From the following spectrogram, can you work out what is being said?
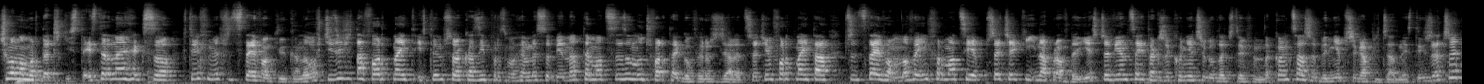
Siemano mordeczki, z tej strony Hexo. W tym filmie przedstawię wam kilka nowości ze świata Fortnite i w tym przy okazji porozmawiamy sobie na temat sezonu czwartego w rozdziale trzecim Fortnite'a. Przedstawię wam nowe informacje, przecieki i naprawdę jeszcze więcej, także koniecznie oglądajcie ten film do końca, żeby nie przegapić żadnej z tych rzeczy.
